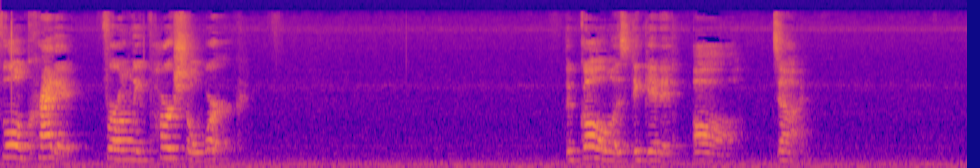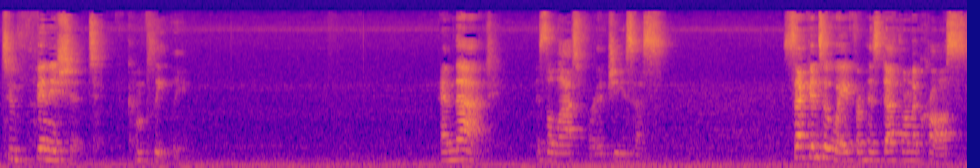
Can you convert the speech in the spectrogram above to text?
full credit for only partial work. The goal is to get it all done, to finish it completely. And that is the last word of Jesus. Seconds away from his death on the cross,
